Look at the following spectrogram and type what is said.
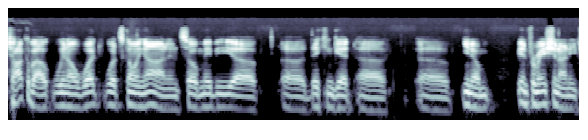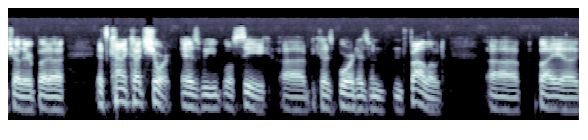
talk about you know what what's going on. And so maybe uh, uh, they can get uh, uh, you know information on each other. But uh, it's kind of cut short, as we will see, uh, because Board has been, been followed uh, by a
